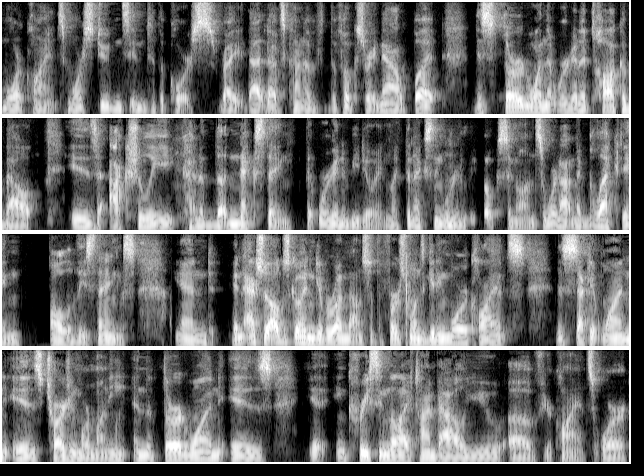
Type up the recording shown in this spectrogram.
more clients more students into the course right that Yeah. that's kind of the focus right now but this third one that we're going to talk about is actually kind of the next thing that we're going to be doing like the next thing we're Mhm. going to be focusing on so we're not neglecting all of these things. And and actually i'll just go ahead and give a rundown. So the first one's getting more clients. The second one is charging more money. And the third one is eh, increasing the lifetime value of your clients or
